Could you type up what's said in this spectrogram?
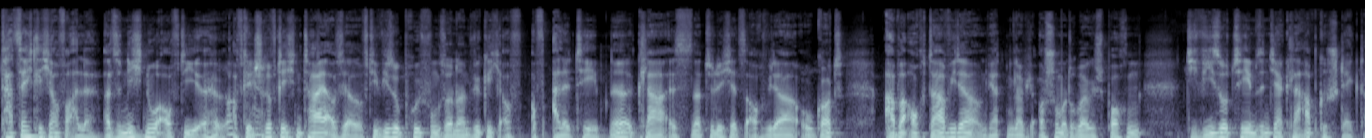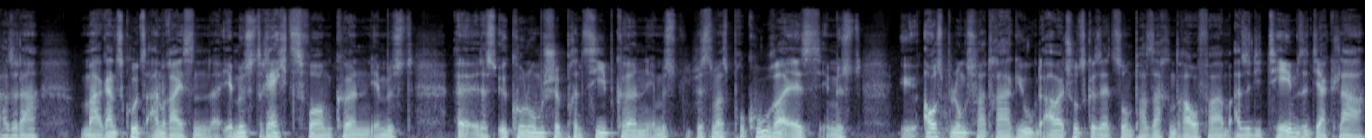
Tatsächlich auf alle. Also nicht nur auf die, äh, okay. auf den schriftlichen Teil, also auf die Viso-Prüfung, sondern wirklich auf, auf alle Themen. Ne? Klar, ist natürlich jetzt auch wieder, oh Gott, aber auch da wieder, und wir hatten, glaube ich, auch schon mal drüber gesprochen, die Viso-Themen sind ja klar abgesteckt. Also da mal ganz kurz anreißen, ihr müsst Rechtsform können, ihr müsst äh, das ökonomische Prinzip können, ihr müsst wissen, was Prokura ist, ihr müsst äh, Ausbildungsvertrag, Jugendarbeitsschutzgesetz, so ein paar Sachen drauf haben. Also die Themen sind ja klar.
